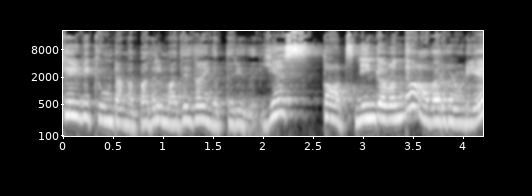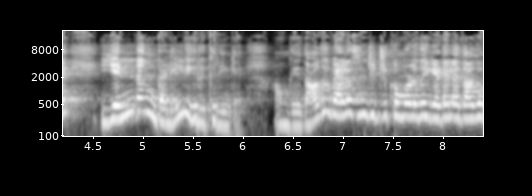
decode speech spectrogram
கேள்விக்கு உண்டான பதில் மாதிரி தான் இங்கே தெரியுது. எஸ் தாட்ஸ் நீங்கள் வந்து அவர்களுடைய எண்ணங்களில் இருக்கிறீங்க. அவங்க ஏதாவது வேலை செஞ்சுட்டு இருக்கும் பொழுது இடையில ஏதாவது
